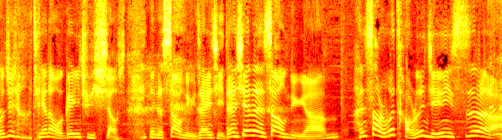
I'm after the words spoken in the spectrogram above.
我就想，天哪！我跟一群小那个少女在一起，但现在的少女啊，很少人会讨论杰尼斯了啦。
